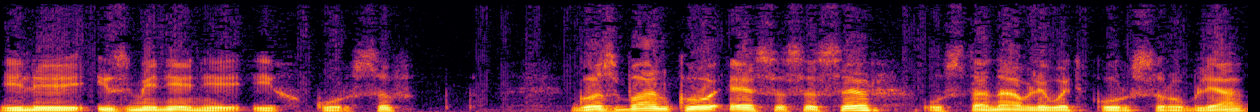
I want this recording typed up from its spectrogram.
или изменения их курсов, Госбанку СССР устанавливать курс рубля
